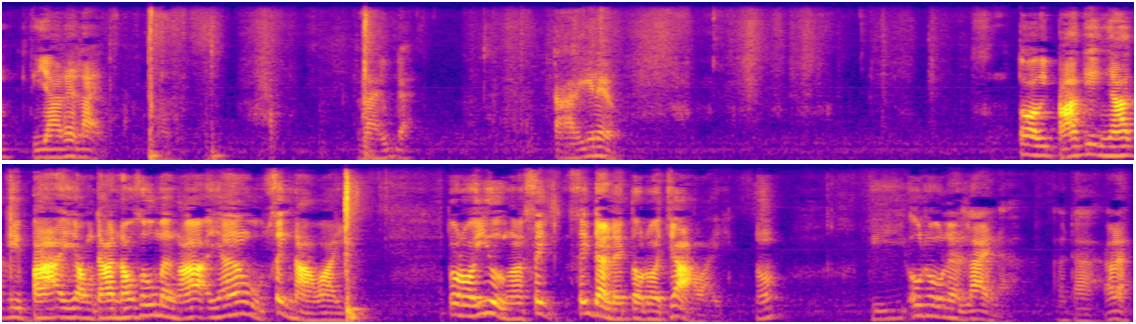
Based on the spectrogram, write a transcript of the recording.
မ်ဒီရနဲ့လိုက် lại cũng đây tại cái nào tôi bà cái nhà cái ba dòng đã nấu xuống mà ngã, nhá, ngủ xích nào vậy? Tôi nói yêu ngã xích xích đây lại tôi nói trả vậy nó thì ô tô này lại là à đó à, là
